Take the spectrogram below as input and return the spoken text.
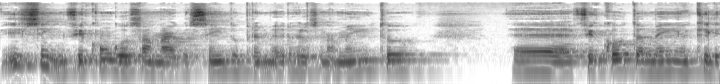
e sim, ficou um gosto amargo sim do primeiro relacionamento. É, ficou também aquele,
